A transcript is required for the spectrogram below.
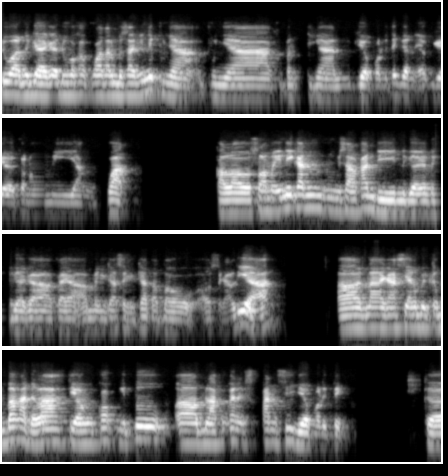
dua negara dua kekuatan besar ini punya punya kepentingan geopolitik dan geoekonomi yang kuat. Kalau selama ini kan misalkan di negara-negara kayak Amerika Serikat atau Australia uh, narasi yang berkembang adalah Tiongkok itu uh, melakukan ekspansi geopolitik ke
